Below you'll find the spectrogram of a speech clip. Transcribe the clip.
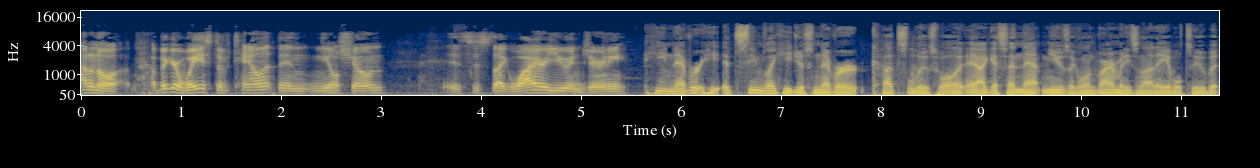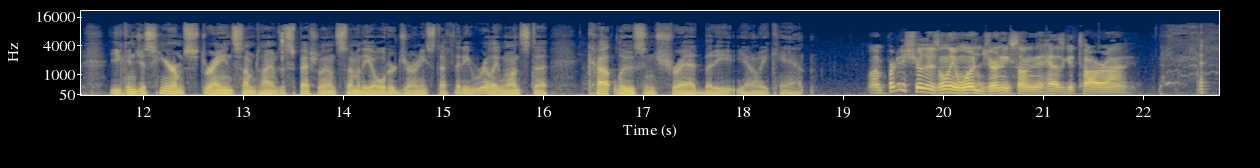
I don't know a bigger waste of talent than Neal Schon? It's just like, why are you in Journey? he never. He it seems like he just never cuts loose. Well, I guess in that musical environment, he's not able to. But you can just hear him strain sometimes, especially on some of the older Journey stuff that he really wants to cut loose and shred, but he you know he can't. I'm pretty sure there's only one Journey song that has guitar on it.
